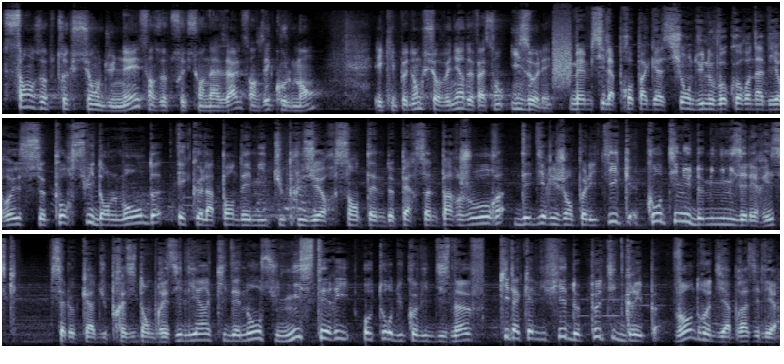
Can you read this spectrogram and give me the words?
sans obstruction du nez, sans obstruction nasale, sans écoulement, et qui peut donc survenir de façon isolée. Même si la propagation du nouveau coronavirus se poursuit dans le monde et que la pandémie tue plusieurs centaines de personnes par jour, des dirigeants politiques continuent de minimiser les risques. C'est le cas du président brésilien qui dénonce une hystérie autour du Covid-19 qu'il a qualifié de petite grippe vendredi à Brasilia.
